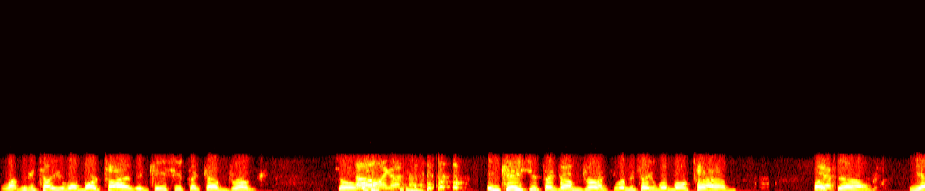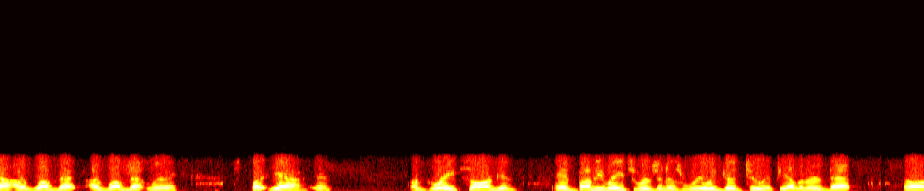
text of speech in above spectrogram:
"Let me tell you one more time in case you think I'm drunk." So. Oh my god. in case you think I'm drunk, let me tell you one more time. But yeah. uh yeah, I love that I love that lyric. But yeah, it's a great song and and Bonnie Raitt's version is really good too. If you haven't heard that, uh,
